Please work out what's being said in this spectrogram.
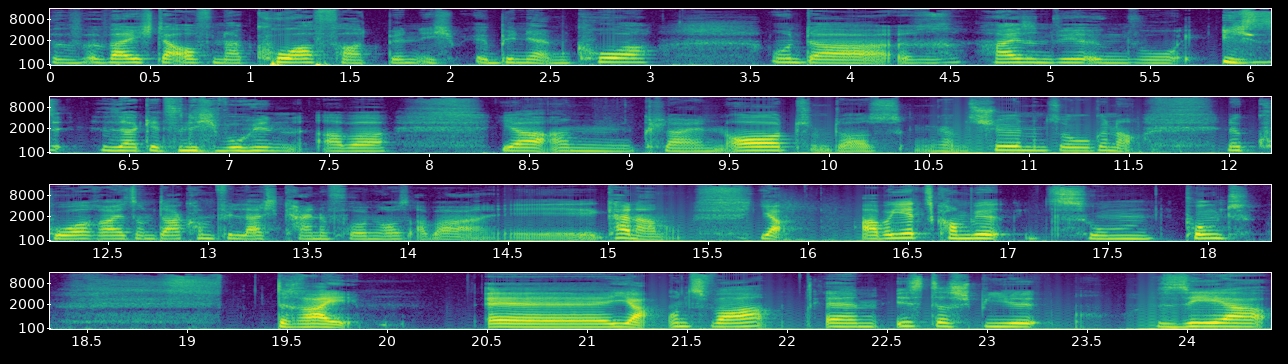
weil ich da auf einer Chorfahrt bin. Ich bin ja im Chor und da reisen wir irgendwo. Ich sag jetzt nicht wohin, aber ja, an einen kleinen Ort und da ist ganz schön und so. Genau. Eine Chorreise und da kommen vielleicht keine Folgen raus, aber äh, keine Ahnung. Ja, aber jetzt kommen wir zum Punkt 3. Äh, ja, und zwar ähm, ist das Spiel sehr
